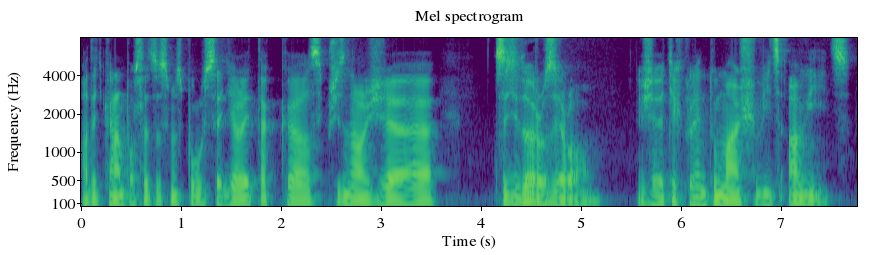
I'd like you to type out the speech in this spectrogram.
A teďka naposled, co jsme spolu seděli, tak eh, si přiznal, že se ti to rozjelo, že těch klientů máš víc a víc.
